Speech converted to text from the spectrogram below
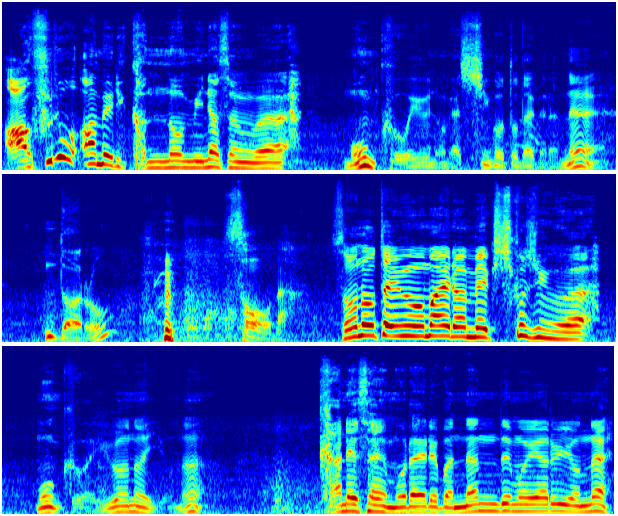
アフロアメリカンの皆さんは文句を言うのが仕事だからね。だろ？そうだ。その点お前らメキシコ人は文句は言わないよな。金さえもらえれば何でもやるよな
